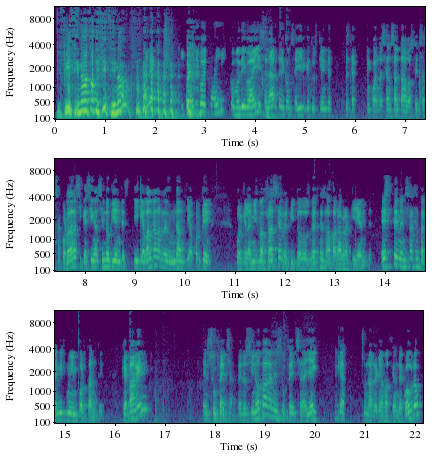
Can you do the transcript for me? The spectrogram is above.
Difícil, ¿no? Esto es difícil, ¿no? ¿Vale? Y como digo yo ahí, como digo ahí, es el arte de conseguir que tus clientes cuando se han saltado las fechas acordadas y que sigan siendo clientes. Y que valga la redundancia. ¿Por qué? Porque la misma frase repito dos veces la palabra cliente. Este mensaje para mí es muy importante. Que paguen en su fecha. Pero si no pagan en su fecha y hay que hacer una reclamación de cobro,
